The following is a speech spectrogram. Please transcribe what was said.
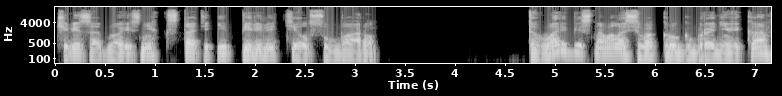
Через одно из них, кстати, и перелетел Субару. Тварь бесновалась вокруг броневика,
